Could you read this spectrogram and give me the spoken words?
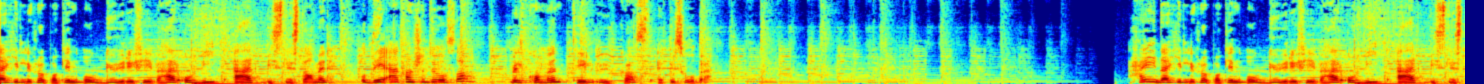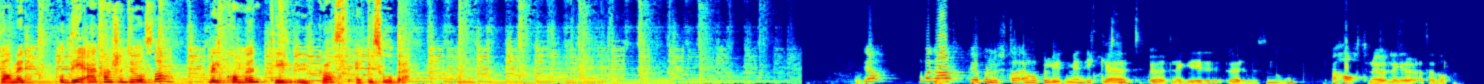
Det er Hilde Klåbakken og Guri Five her, og vi er businessdamer. Og det er kanskje du også. Velkommen til ukas episode. Hei, det er Hilde Klåbakken og Guri Five her, og vi er businessdamer. Og det er kanskje du også. Velkommen til ukas episode. Ja, oh my god, vi er på lufta. Jeg håper lyden min ikke ødelegger ørene til noen. Jeg hater når jeg ødelegger øra til noen.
